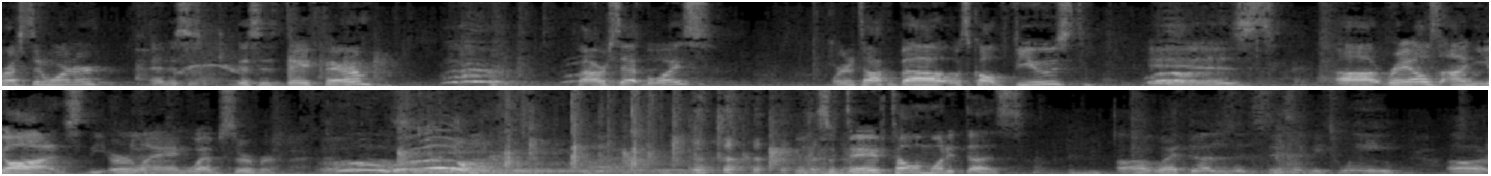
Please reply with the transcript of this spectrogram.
Preston Werner, and this is this is Dave Fayram. Power Set Boys. We're going to talk about what's called Fuzed. It is uh, Rails on Yaws, the Erlang web server. so, Dave, tell them what it does. Uh, what it does is it sits in between uh,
